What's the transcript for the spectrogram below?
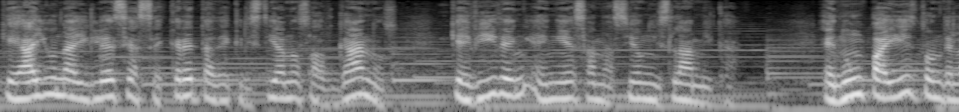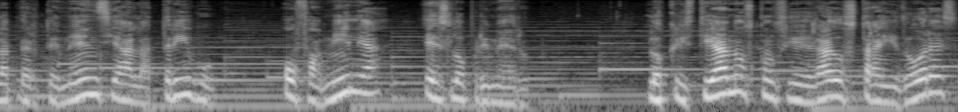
que hay una iglesia secreta de cristianos afganos que viven en esa nación islámica, en un país donde la pertenencia a la tribu o familia es lo primero. Los cristianos considerados traidores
